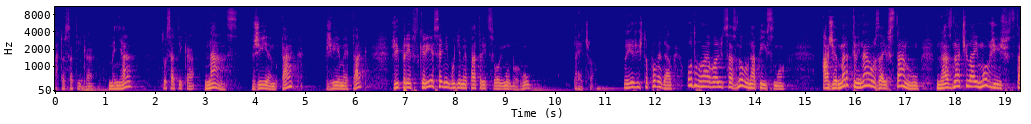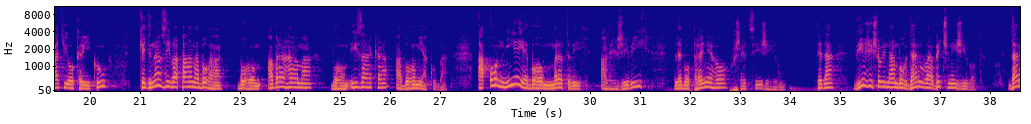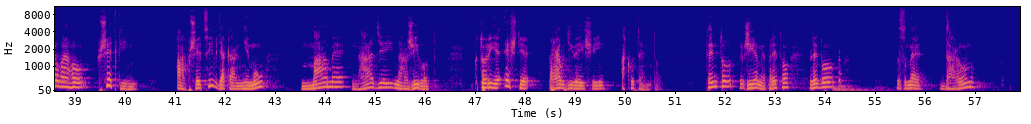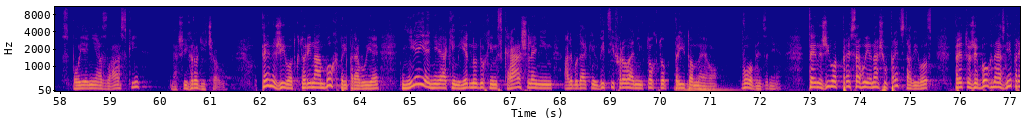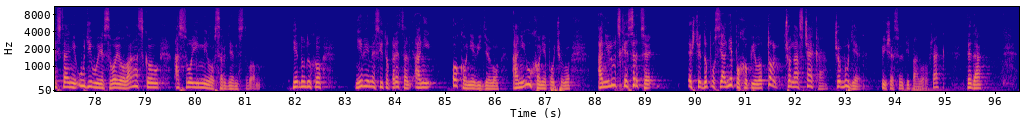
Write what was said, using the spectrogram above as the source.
A to sa týka mňa, to sa týka nás. Žijem tak, žijeme tak, že pri vzkriesení budeme patriť svojmu Bohu. Prečo? No Ježiš to povedal, odvolávajúc sa znovu na písmo a že mŕtvi naozaj vstanú, naznačil aj Možiš v stati o kríku, keď nazýva pána Boha Bohom Abraháma, Bohom Izáka a Bohom Jakuba. A on nie je Bohom mŕtvych, ale živých, lebo pre neho všetci žijú. Teda v Ježišovi nám Boh darúva väčší život. Darová ho všetkým. A všetci vďaka nemu máme nádej na život, ktorý je ešte pravdivejší ako tento. Tento žijeme preto, lebo sme darom spojenia z lásky našich rodičov. Ten život, ktorý nám Boh pripravuje, nie je nejakým jednoduchým skrášlením alebo nejakým vycifrovaním tohto prítomného. Vôbec nie ten život presahuje našu predstavivosť, pretože Boh nás neprestane udivuje svojou láskou a svojim milosrdenstvom. Jednoducho nevieme si to predstaviť. Ani oko nevidelo, ani ucho nepočulo, ani ľudské srdce ešte doposiaľ nepochopilo to, čo nás čaká, čo bude, píše svätý Pavol. Však? Teda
